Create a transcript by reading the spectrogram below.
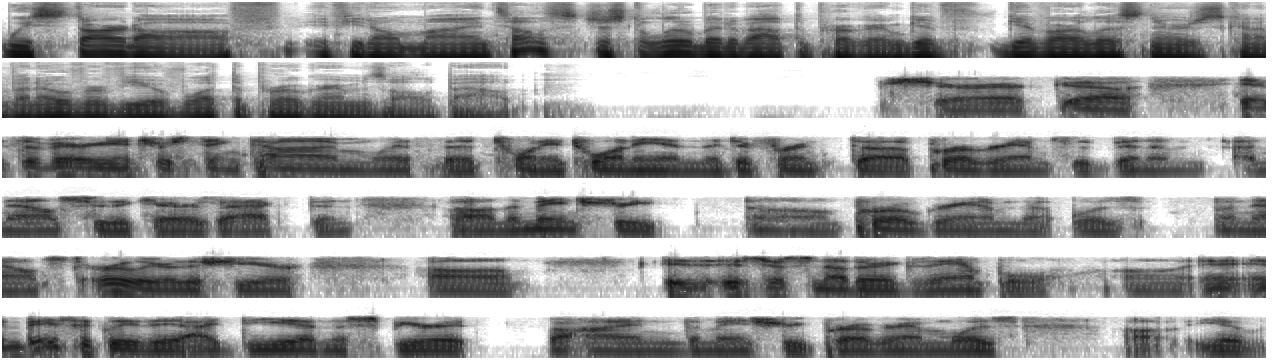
we start off, if you don't mind, tell us just a little bit about the program. Give give our listeners kind of an overview of what the program is all about. Sure. Uh, yeah, it's a very interesting time with uh, 2020 and the different uh, programs that have been announced through the CARES Act and uh, the Main Street uh, program that was announced earlier this year uh, is, is, just another example. And, and, basically, the idea and the spirit behind the Main Street program was, you know,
